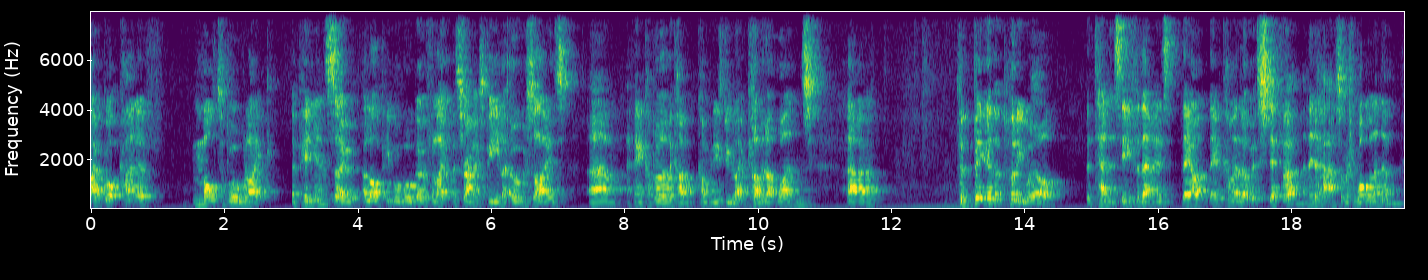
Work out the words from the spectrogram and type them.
I've got kind of multiple like opinions. So a lot of people will go for like the CeramicSpeed, like oversize. Um, I think a couple of other com- companies do like covered up ones. Um, the bigger the pulley wheel, the tendency for them is they are they become a little bit stiffer and they don't have so much wobble in them.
